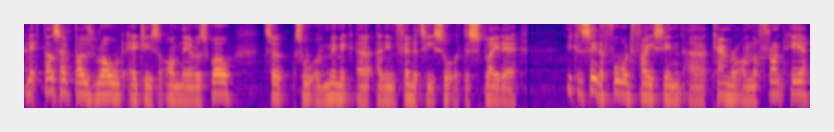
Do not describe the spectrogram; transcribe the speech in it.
and it does have those rolled edges on there as well to sort of mimic uh, an infinity sort of display there. You can see the forward facing uh, camera on the front here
